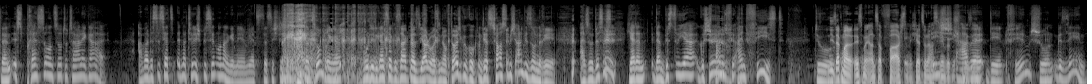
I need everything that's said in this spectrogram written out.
dann ist Presse und so total egal. Aber das ist jetzt natürlich ein bisschen unangenehm jetzt, dass ich dich in eine Situation bringe, wo du die ganze Zeit gesagt hast, ja, du hast ihn auf Deutsch geguckt und jetzt schaust du mich an wie so ein Reh. Also das ist, ja, dann, dann bist du ja gespannt für ein Feast. Du, Nee, sag mal, ist mal ernsthaft, verarschst du mich jetzt oder hast du den wirklich ich schon habe gesehen? den Film schon gesehen.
